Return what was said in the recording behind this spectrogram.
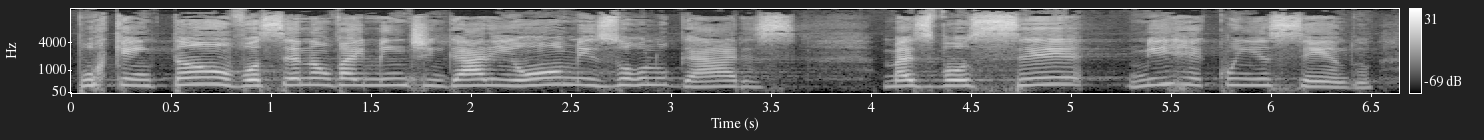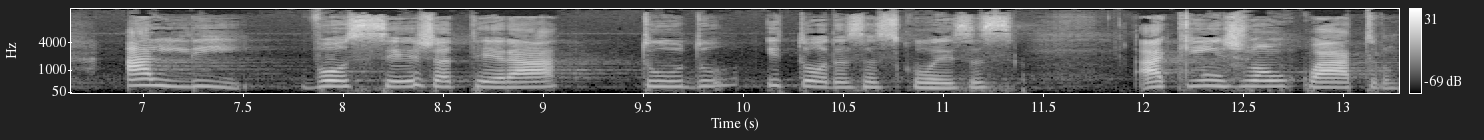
porque então você não vai mendigar em homens ou lugares, mas você me reconhecendo ali você já terá tudo e todas as coisas. Aqui em João 4,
